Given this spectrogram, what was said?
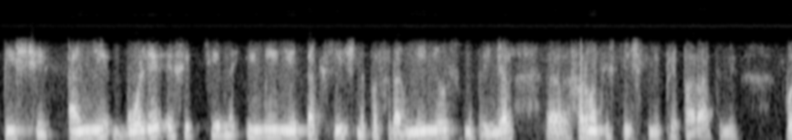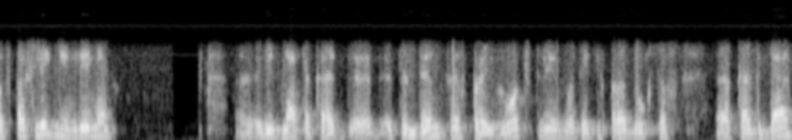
пищей, они более эффективны и менее токсичны по сравнению с, например, э, фармацевтическими препаратами. Вот в последнее время э, видна такая э, тенденция в производстве вот этих продуктов, когда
